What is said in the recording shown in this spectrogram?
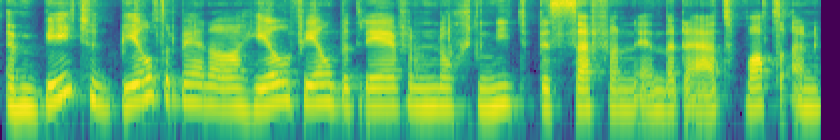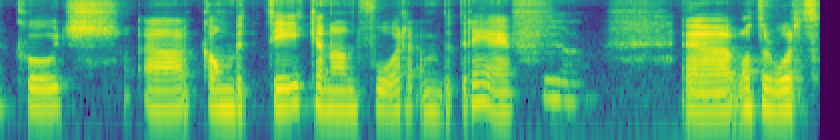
een beetje het beeld erbij dat heel veel bedrijven nog niet beseffen inderdaad wat een coach uh, kan betekenen voor een bedrijf. Ja. Uh, want er wordt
